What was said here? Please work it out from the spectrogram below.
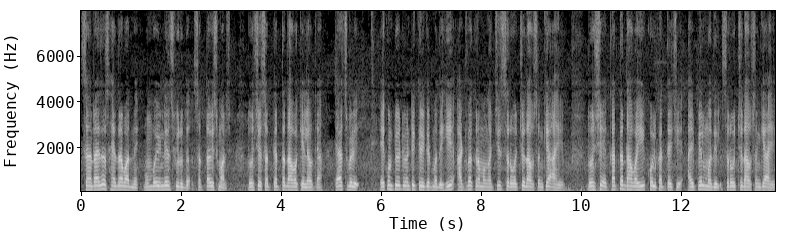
सनरायझर्स हैदराबादने मुंबई इंडियन्स विरुद्ध सत्तावीस मार्च दोनशे सत्याहत्तर धावा केल्या होत्या. त्याचवेळी एकूण टी ट्वेंटी क्रिकेटमध्ये ही आठव्या क्रमांकाची सर्वोच्च धावसंख्या आहे. दोनशे एकाहत्तर धावा ही कोलकात्याची आय पी एलमधील सर्वोच्च धावसंख्या आहे.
